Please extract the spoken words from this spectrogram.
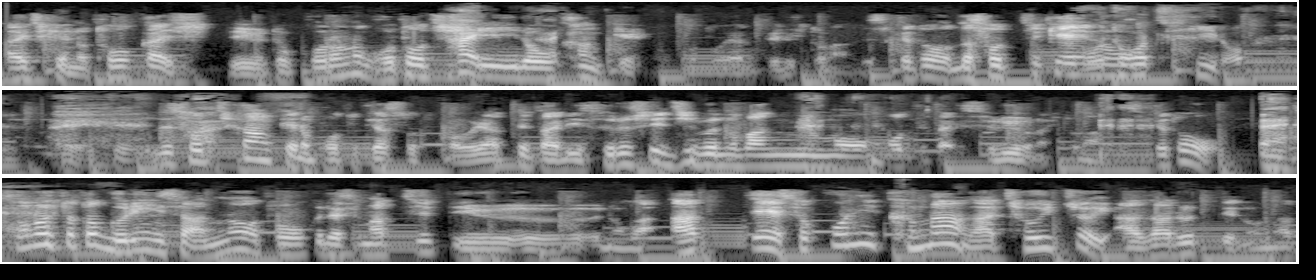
愛知県の東海市っていうところのご当地ヒーロー関係のことをやってる人なんですけど、だそっち系の、ご当地ヒーローで、そっち関係のポッドキャストとかをやってたりするし、自分の番組も持ってたりするような人なんですけどえ、その人とグリーンさんのトークデスマッチっていうのがあって、そこにクマがちょいちょい上がるっていうのになっ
